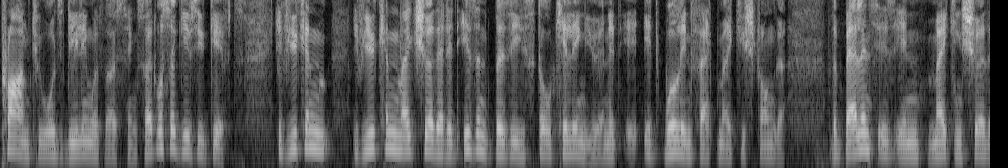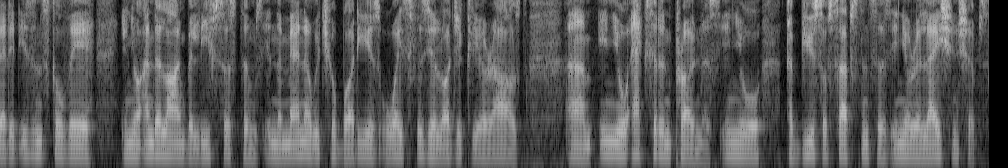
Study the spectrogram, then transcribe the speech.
primed towards dealing with those things. So it also gives you gifts. If you can, if you can make sure that it isn't busy still killing you, and it it will in fact make you stronger. The balance is in making sure that it isn't still there in your underlying belief systems, in the manner which your body is always physiologically aroused, um, in your accident proneness, in your abuse of substances, in your relationships.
